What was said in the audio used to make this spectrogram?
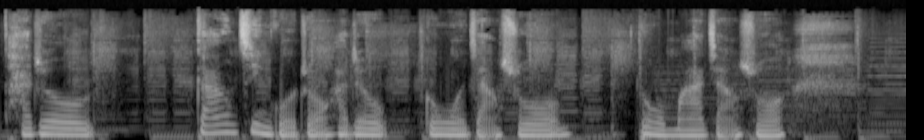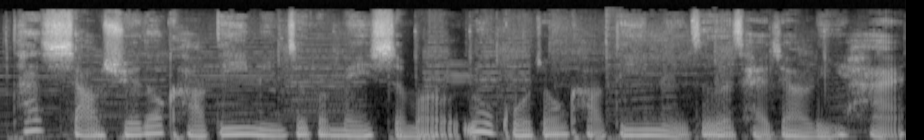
他就刚进国中，他就跟我讲说，跟我妈讲说。他小学都考第一名，这个没什么；入国中考第一名，这个才叫厉害。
